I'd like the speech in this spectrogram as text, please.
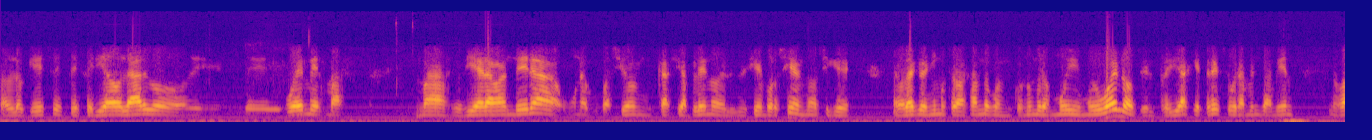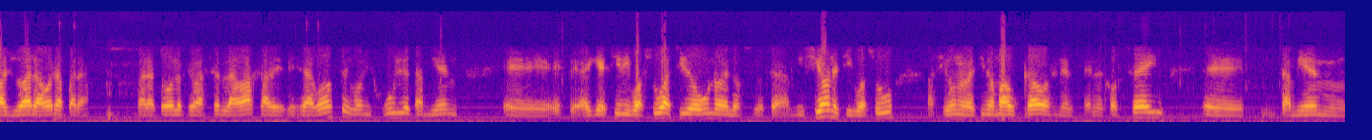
para lo que es este feriado largo de, de Güemes más más Día de la Bandera, una ocupación casi a pleno del, del 100%, ¿no? Así que la verdad que venimos trabajando con, con números muy muy buenos, el previaje 3 seguramente también nos va a ayudar ahora para para todo lo que va a ser la baja de, desde agosto y bueno, y julio también, eh, este, hay que decir, Iguazú ha sido uno de los, o sea, Misiones, Iguazú ha sido uno de los destinos más buscados en el, en el hot sale, eh, también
